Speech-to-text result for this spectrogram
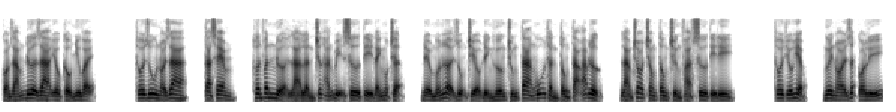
còn dám đưa ra yêu cầu như vậy. Thôi du nói ra, ta xem, hơn phân nửa là lần trước hắn bị sư tỷ đánh một trận, đều muốn lợi dụng triều đình hướng chúng ta ngũ thần tông tạo áp lực, làm cho trong tông trừng phạt sư tỷ đi thôi thiếu hiệp, ngươi nói rất có lý,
